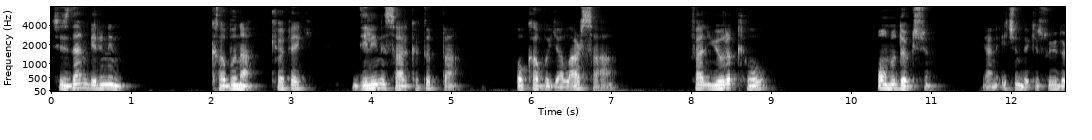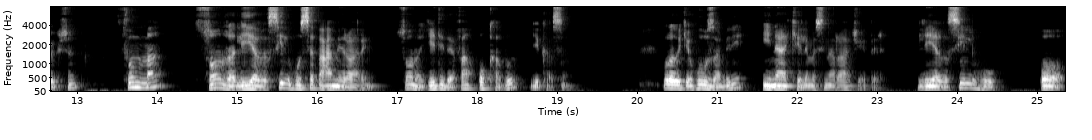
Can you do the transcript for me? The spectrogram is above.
sizden birinin kabına köpek dilini sarkıtıp da o kabı yalarsa fel yurikhu onu döksün. Yani içindeki suyu döksün. Thumma sonra liyagsilhu seb'a mirarin. Sonra yedi defa o kabı yıkasın. Buradaki hu zamiri ina kelimesine raci eder. Liyagsilhu o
